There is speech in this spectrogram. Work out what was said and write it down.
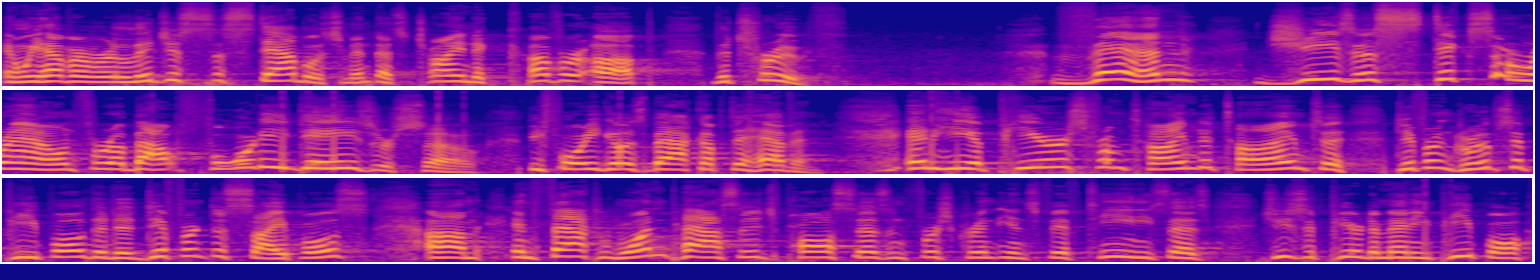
and we have a religious establishment that's trying to cover up the truth. Then Jesus sticks around for about 40 days or so before he goes back up to heaven. And he appears from time to time to different groups of people, to, different disciples. Um, in fact, one passage, Paul says in 1 Corinthians 15, he says, Jesus appeared to many people,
